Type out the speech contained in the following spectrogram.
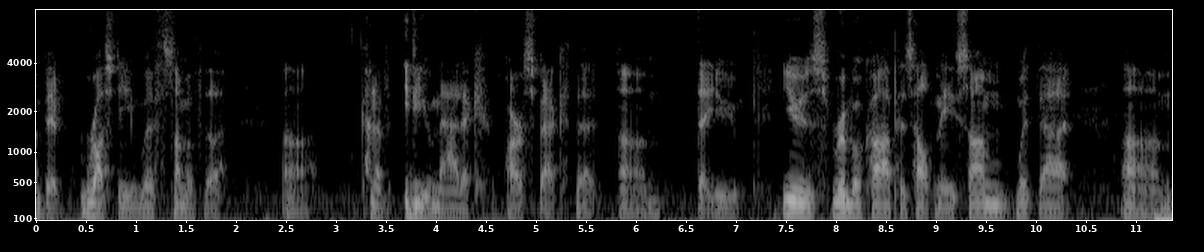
a bit rusty with some of the uh, kind of idiomatic RSpec that um, that you use. Rubocop has helped me some with that, um,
